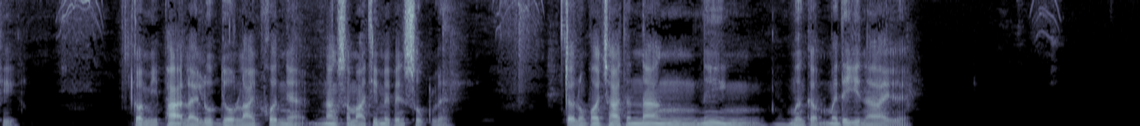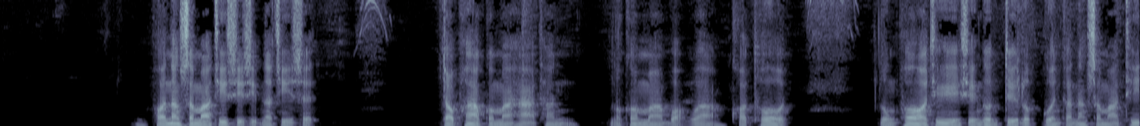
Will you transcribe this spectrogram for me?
ธิ ก็มีพระหลายรูปโยมหลายคนเนี่ย นั่งสมาธิไม่เป็นสุขเลย แต่หลวงพ่อชาท่านนั่งนิ่งเหมือนกับไม่ได้ยินอะไรเลย พอนั่งสมาธิสี่สิบนาทีเสร็จ เจ้าภาพก็มาหาท่าน แล้วก็มาบอกว่าขอโทษ หลวงพ่อที่เสียงดนตรีรบกวนการนั่งสมาธิ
